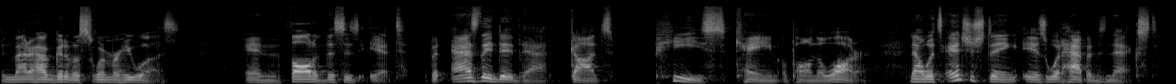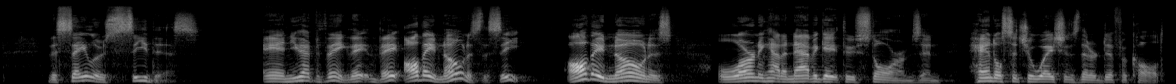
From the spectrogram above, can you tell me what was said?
Didn't matter how good of a swimmer he was. And the thought of this is it. But as they did that, God's peace came upon the water. Now, what's interesting is what happens next. The sailors see this, and you have to think they, they all they've known is the sea. All they've known is learning how to navigate through storms and handle situations that are difficult.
